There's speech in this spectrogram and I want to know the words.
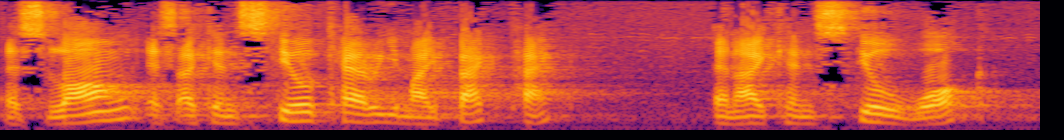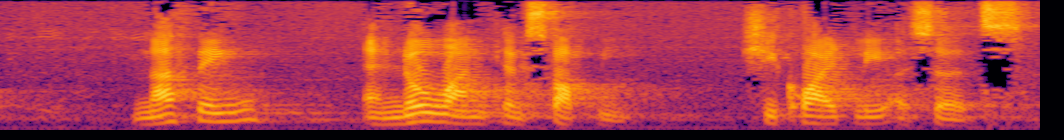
As long as I can still carry my backpack and I can still walk, nothing and no one can stop me, she quietly asserts.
